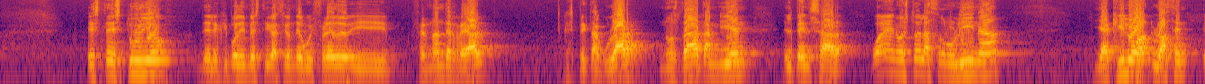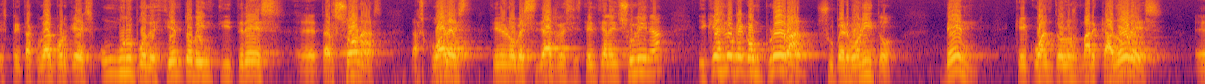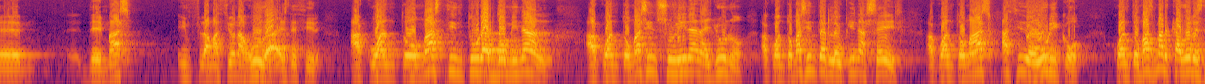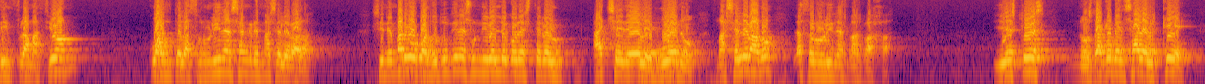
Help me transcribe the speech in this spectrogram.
Este estudio del equipo de investigación de Wilfredo y Fernández Real, espectacular, nos da también el pensar, bueno, esto de la zonulina, y aquí lo, hacen espectacular porque es un grupo de 123 eh, personas, las cuales tienen obesidad, resistencia a la insulina, y ¿qué es lo que comprueban? Súper bonito. Ven que cuanto los marcadores eh, de más inflamación aguda, es decir, a cuanto más cintura abdominal, a cuanto más insulina en ayuno, a cuanto más interleuquina 6, a cuanto más ácido úrico, cuanto más marcadores de inflamación, cuanto la zonulina en sangre es más elevada. Sin embargo, cuando tú tienes un nivel de colesterol HDL bueno más elevado, la zonulina es más baja. Y esto es, nos da que pensar el qué.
